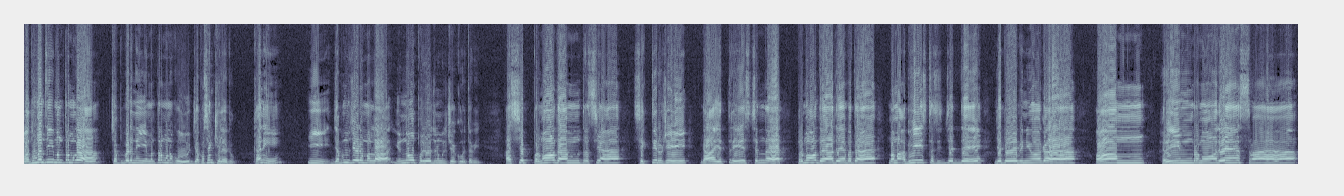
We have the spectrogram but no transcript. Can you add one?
మధుమతి మంత్రముగా చెప్పబడిన ఈ మంత్రమునకు జపసంఖ్య లేదు. కానీ ఈ జపం చేయడం వల్ల ఎన్నో ప్రయోజనములు చేకూరుతవి. అస్య ప్రమోదామంత్రస్య శక్తి ఋషి గాయత్రీశ్చంద ప్రమోదా దేవత మమ అభీష్ట సిద్ధ్యర్థే జపే వినియోగ. ఓం హ్రీం ప్రమోదే స్వాహ.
